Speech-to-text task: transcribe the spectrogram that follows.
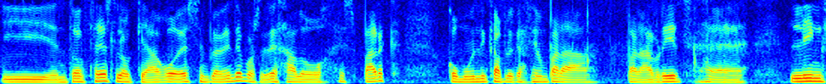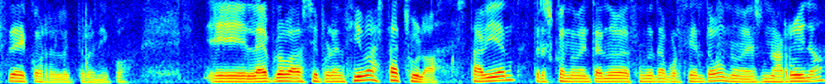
y entonces lo que hago es simplemente, pues he dejado Spark como única aplicación para, para abrir eh, links de correo electrónico. Eh, la he probado así por encima, está chula, está bien, 3,99 al 50%, no es una ruina.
